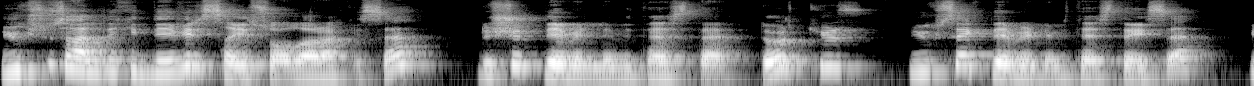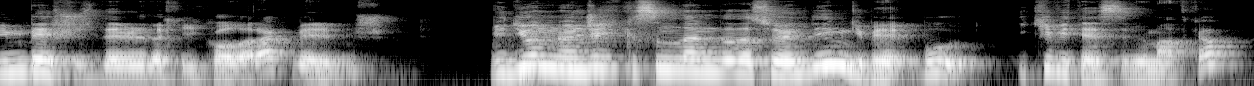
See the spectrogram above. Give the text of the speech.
Yüksüz haldeki devir sayısı olarak ise düşük devirli viteste 400, yüksek devirli viteste ise 1500 devir dakika olarak verilmiş. Videonun önceki kısımlarında da söylediğim gibi bu iki vitesli bir matkap.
